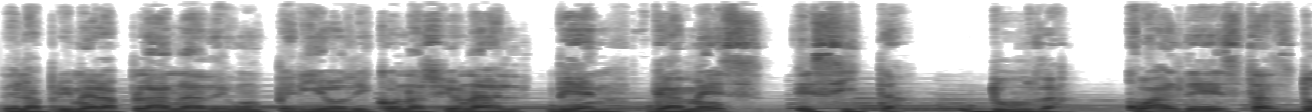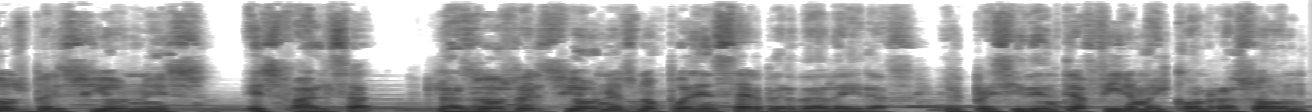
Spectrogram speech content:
de la primera plana de un periódico nacional. Bien, Gamés cita, duda. ¿Cuál de estas dos versiones es falsa? Las dos versiones no pueden ser verdaderas. El presidente afirma, y con razón,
